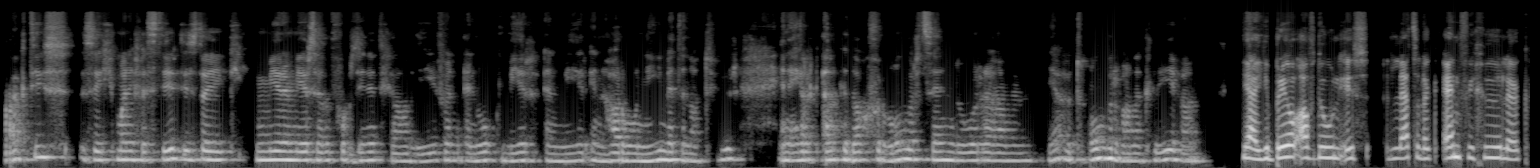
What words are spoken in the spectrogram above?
praktisch zich manifesteert, is dat ik meer en meer zelfvoorzienend ga leven en ook meer en meer in harmonie met de natuur. En eigenlijk elke dag verwonderd zijn door um, ja, het wonder van het leven ja, je bril afdoen is letterlijk en figuurlijk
